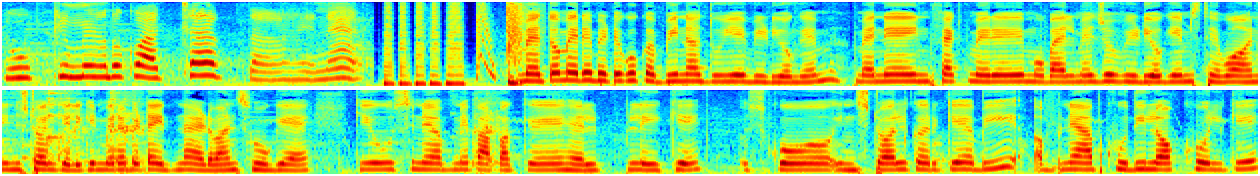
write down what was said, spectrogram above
क्योंकि मेरे को अच्छा लगता है ना। मैं तो मेरे बेटे को कभी ना दूँ ये वीडियो गेम मैंने इनफैक्ट मेरे मोबाइल में जो वीडियो गेम्स थे वो अनइंस्टॉल किए लेकिन मेरा बेटा इतना एडवांस हो गया है कि उसने अपने पापा के हेल्प लेके उसको इंस्टॉल करके अभी अपने आप खुद ही लॉक खोल के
